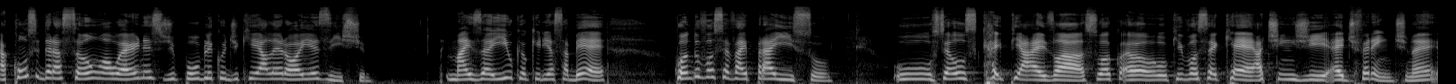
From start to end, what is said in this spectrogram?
a consideração, awareness de público de que a Leroy existe. Mas aí o que eu queria saber é, quando você vai para isso os seus KPIs lá, sua, uh, o que você quer atingir é diferente, né?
